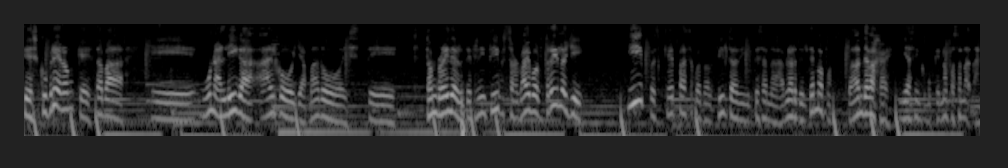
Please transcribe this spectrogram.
descubrieron que estaba eh, una liga algo llamado este Tomb Raider Definitive Survival Trilogy. Y pues, ¿qué pasa cuando filtran y empiezan a hablar del tema? Pues lo dan de baja y hacen como que no pasó nada.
